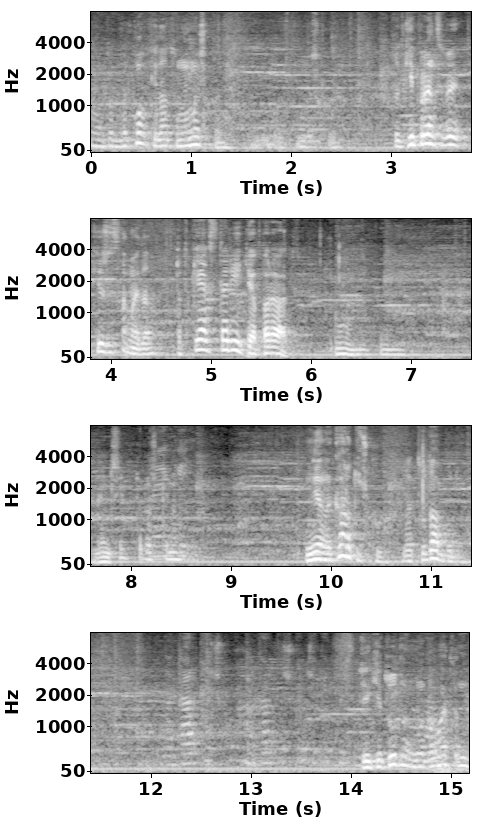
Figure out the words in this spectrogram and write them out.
Ну, тут до кнопки, да, то не мишкою. Мишкою. Тут такий принцип такий же самий, так? Та такий як старий ті апарат. Блін, трошки. ну. Ні, на карточку. Я туди буду. На карточку, на карточку тільки тут. Тільки тут, ну давайте ну,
